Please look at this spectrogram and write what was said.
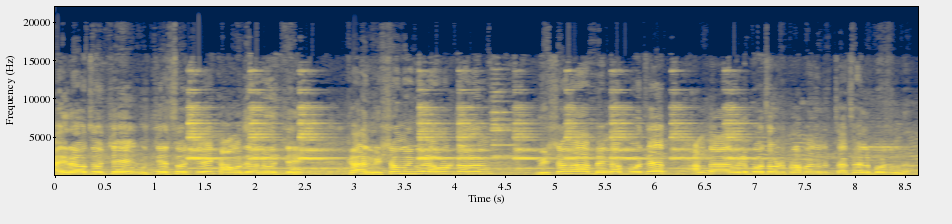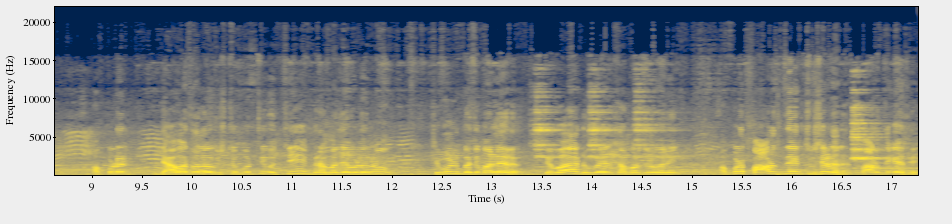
ఐరావతి వచ్చాయి ఉచ్చేస్తూ వచ్చాయి కామదేవని వచ్చాయి. కానీ విషం ఇంకోటి ఎవరుంటారు? విషంగా బెంగపోతే అంతా వెళ్ళిపోతుంది ప్రపంచం త- తల్లిపోతుంది అప్పుడు దేవతలు విష్ణుమూర్తి వచ్చి బ్రహ్మదేవుడును శివుడిని బతిమల్లారు శివ నువ్వే సమర్థుడు అని. అప్పుడు పార్వతీదేవి చూశాడు ఆయన పార్వతికేసి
